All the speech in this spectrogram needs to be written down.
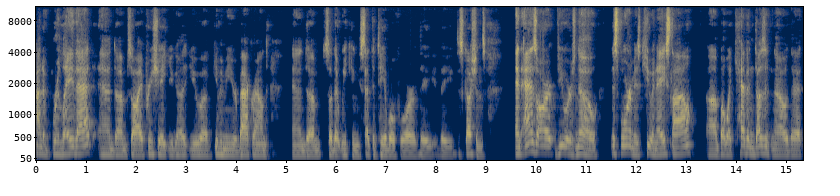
kind of relay that, and um, so I appreciate you guys you uh, giving me your background, and um, so that we can set the table for the the discussions. And as our viewers know, this forum is Q and A style. Uh, but what Kevin doesn't know that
